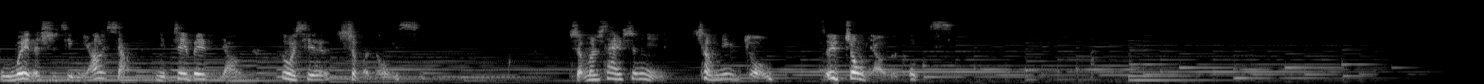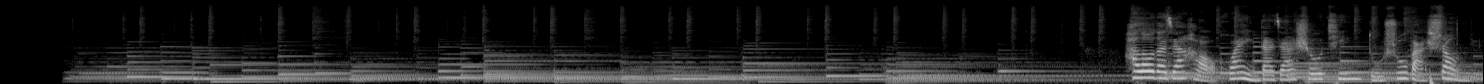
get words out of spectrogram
无谓的事情。你要想，你这辈子要做些什么东西，什么才是你生命中最重要的东西。Hello，大家好，欢迎大家收听《读书吧少女》。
